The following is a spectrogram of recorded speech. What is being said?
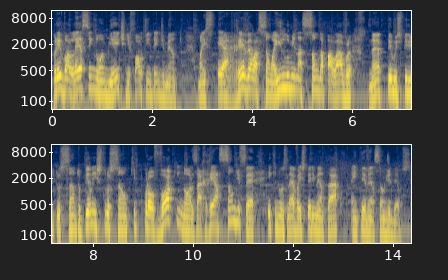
prevalecem no ambiente de falta de entendimento mas é a revelação, a iluminação da palavra né, pelo Espírito Santo, pela instrução, que provoca em nós a reação de fé e que nos leva a experimentar a intervenção de Deus.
